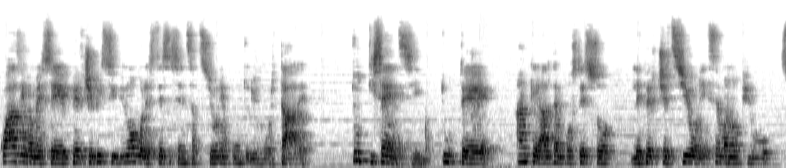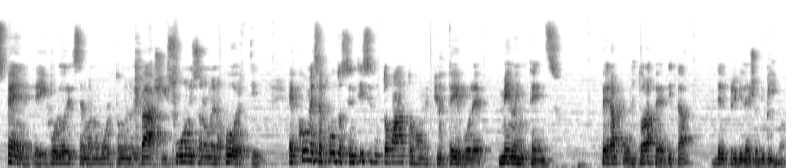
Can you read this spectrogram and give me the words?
quasi come se percepissi di nuovo le stesse sensazioni appunto di un mortale. Tutti i sensi, tutte anche al tempo stesso le percezioni sembrano più spente, i colori sembrano molto meno vivaci, i suoni sono meno forti. È come se appunto sentissi tutto quanto come più debole, meno intenso, per appunto la perdita del privilegio divino.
